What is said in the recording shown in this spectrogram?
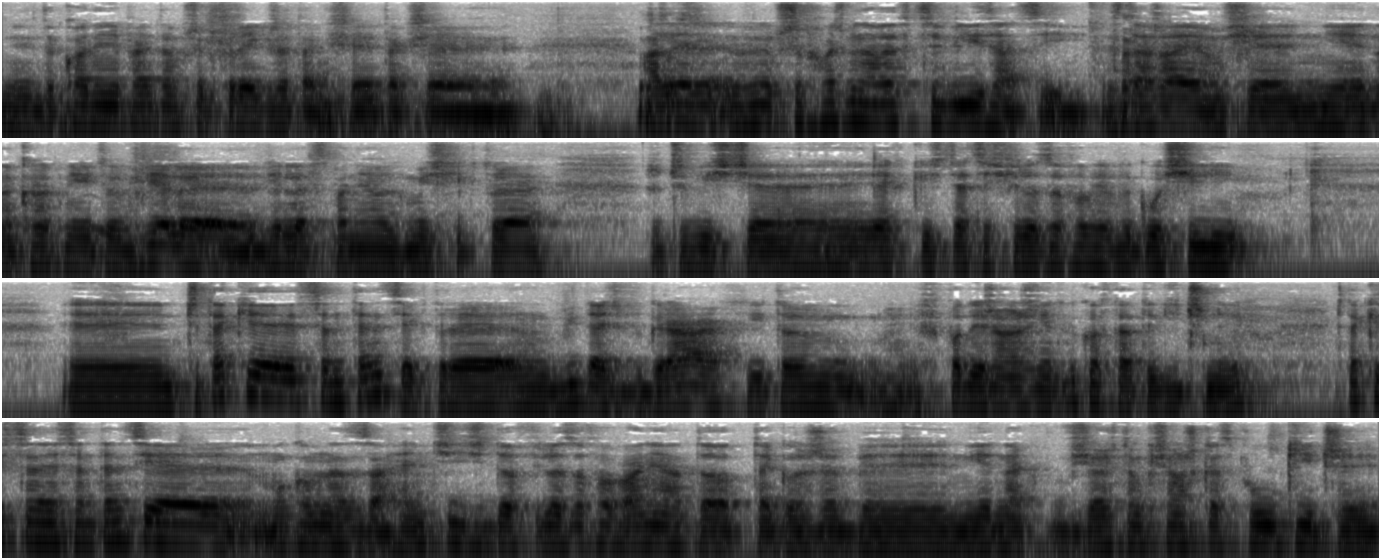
Y, dokładnie nie pamiętam przy której grze tak się, tak się no ale choćby nawet w cywilizacji tak. zdarzają się niejednokrotnie i to wiele, wiele wspaniałych myśli, które rzeczywiście jakieś jacyś filozofowie wygłosili. Y, czy takie sentencje, które widać w grach i to podejrzewam, że nie tylko strategicznych, czy takie sentencje mogą nas zachęcić do filozofowania, do tego, żeby jednak wziąć tą książkę z półki, czy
